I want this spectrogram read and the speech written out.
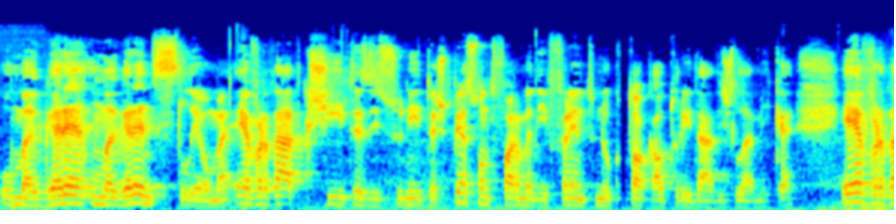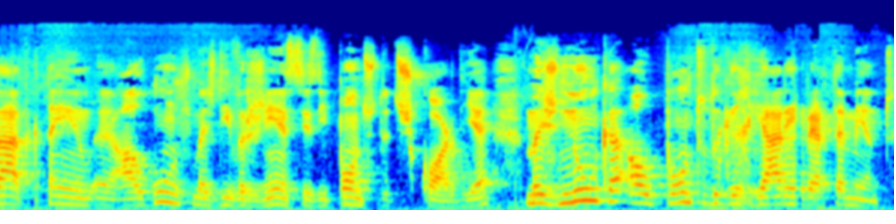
uma, gran, uma grande celeuma. É verdade que xiitas e sunitas pensam de forma diferente no que toca à autoridade islâmica. É verdade que têm uh, algumas divergências e pontos de discórdia, mas nunca ao ponto de guerrear abertamente.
